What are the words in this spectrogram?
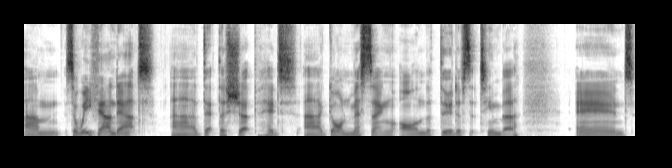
Um, so we found out uh, that the ship had uh, gone missing on the 3rd of September. And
